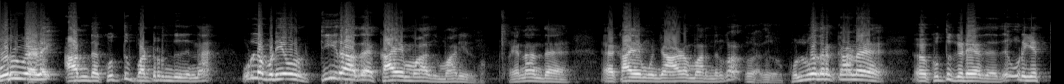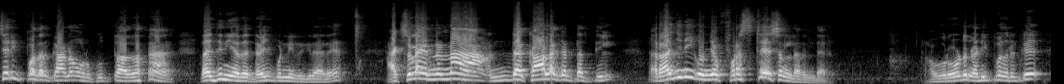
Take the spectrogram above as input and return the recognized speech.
ஒருவேளை அந்த குத்து பட்டிருந்ததுன்னா உள்ளபடியே ஒரு தீராத காயமாக அது மாறி இருக்கும் ஏன்னா அந்த காயம் கொஞ்சம் ஆழமாக இருந்திருக்கும். அது- கொல்வதற்கான குத்து கிடையாது அது. ஒரு எச்சரிப்பதற்கான ஒரு குத்தாக தான் ரஜினி அதை ட்ரை பண்ணியிருக்கிறாரு. ஆக்சுவலாக என்னென்னா அந்த காலகட்டத்தில் ரஜினி கொஞ்சம் ஃப்ரஸ்ட்ரேஷனில் இருந்தார். அவரோடு நடிப்பதற்கு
